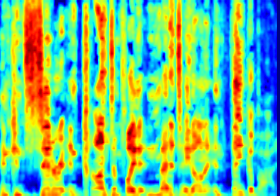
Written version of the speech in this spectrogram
and consider it and contemplate it and meditate on it and think about it.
